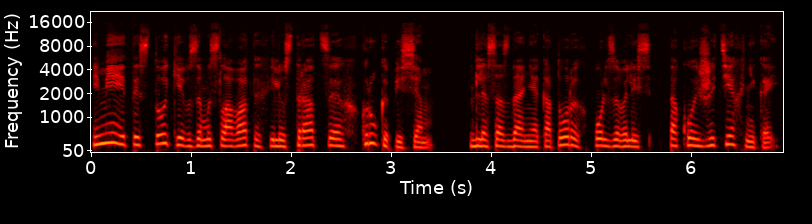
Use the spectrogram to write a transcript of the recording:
имеет истоки в замысловатых иллюстрациях к рукописям, для создания которых пользовались такой же техникой,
